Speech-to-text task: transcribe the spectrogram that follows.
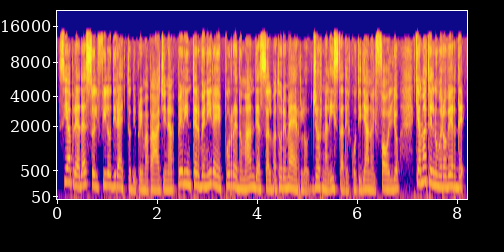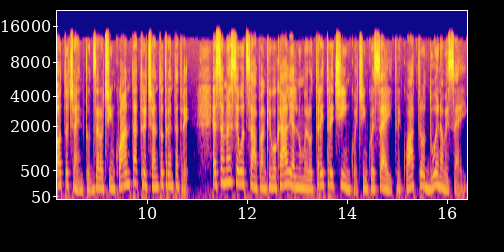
Si apre adesso il filo diretto di prima pagina. Per intervenire e porre domande a Salvatore Merlo, giornalista del quotidiano Il Foglio, chiamate il numero verde 800 050 333. Sms WhatsApp anche vocali al numero 335 56 34 296.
